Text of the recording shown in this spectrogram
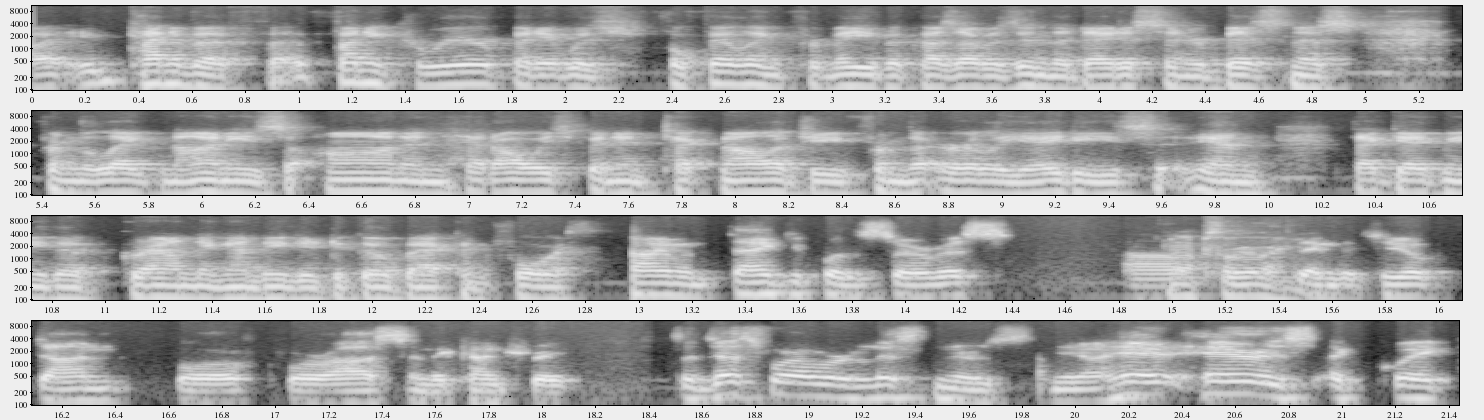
uh, kind of a f- funny career but it was fulfilling for me because i was in the data center business from the late 90s on and had always been in technology from the early 80s and that gave me the grounding i needed to go back and forth. Simon thank you for the service uh, Absolutely. for everything that you have done for for us in the country. So just for our listeners you know here here is a quick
